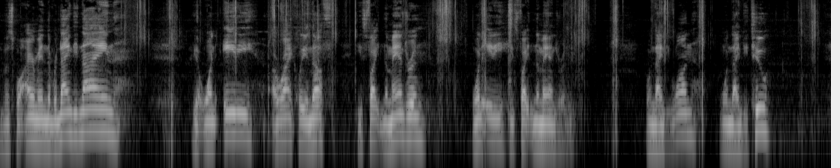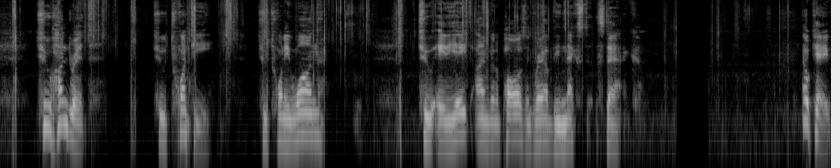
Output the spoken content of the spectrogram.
Invincible Iron Man number 99. We got 180. Ironically enough, he's fighting the Mandarin. 180, he's fighting the Mandarin. 191, 192, 200, 220, 221, 288. I'm going to pause and grab the next stack. Okay,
